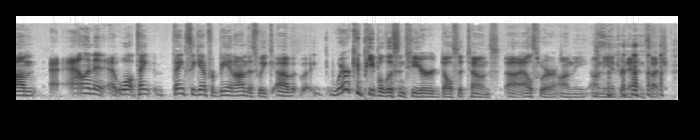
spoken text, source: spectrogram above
Um, Alan and Walt, thank, thanks again for being on this week. Uh, where can people listen to your dulcet tones uh, elsewhere on the on the internet and such?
